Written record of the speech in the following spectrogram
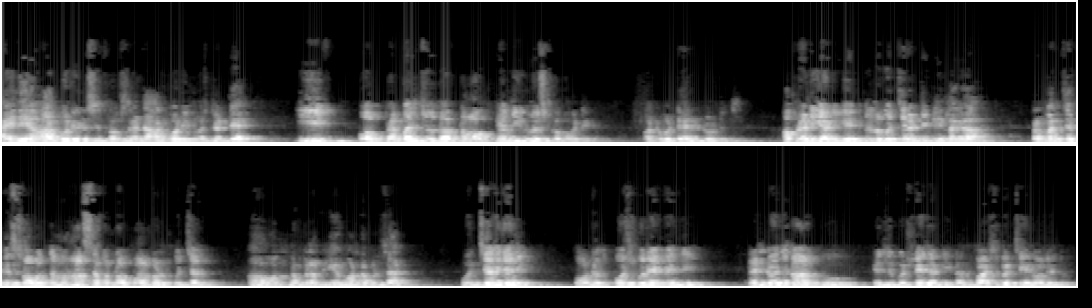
ఆయనే హార్వర్డ్ యూనివర్సిటీ ప్రొఫెసర్ అంటే హార్వర్డ్ యూనివర్సిటీ అంటే ఈ ప్రపంచంలో టాప్ టెన్ యూనివర్సిటీలో ఒకటి. అటువంటి ఆయన నోట్ అప్పుడు అడిగాడు ఏంటి పిల్లలకు వచ్చారంటే నేను ఇలాగా ప్రపంచ విశ్వవంత మహాసభలో పాల్గొనడానికి వచ్చాను. వండర్ఫుల్ ఏం వండర్ఫుల్ సార్? వచ్చాను కానీ ఒకటి పోస్ట్పోన్ అయిపోయింది. రెండోది నాకు ఎలిజిబుల్ లేదండి. నన్ను పార్టిసిపేట్ చేయడం లేదు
